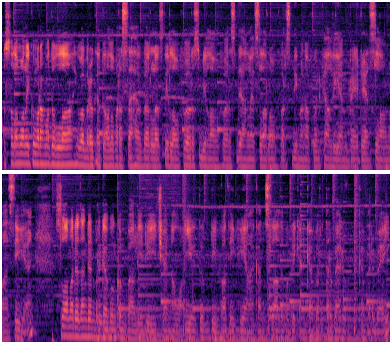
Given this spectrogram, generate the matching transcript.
Assalamualaikum warahmatullahi wabarakatuh. Halo para sahabat Lesti Lovers, Belovers, dan Leslar Lovers di mana pun kalian berada. Selamat siang. Selamat datang dan bergabung kembali di channel Youtube Diva TV Yang akan selalu memberikan kabar terbaru, kabar baik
